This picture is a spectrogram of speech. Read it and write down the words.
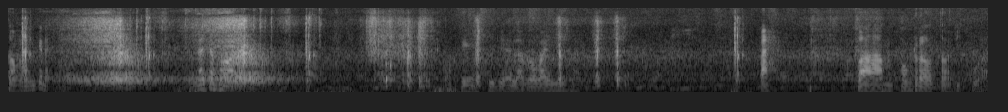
สองอันก็ได้น่าจะพอแหละโอเคที่เหลือเราก็ไว้นี่ครับไปฟาร์มของเราต่อดีกว่า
